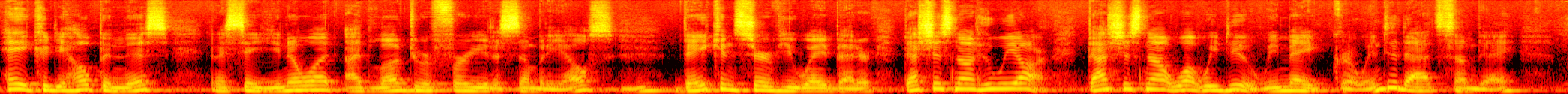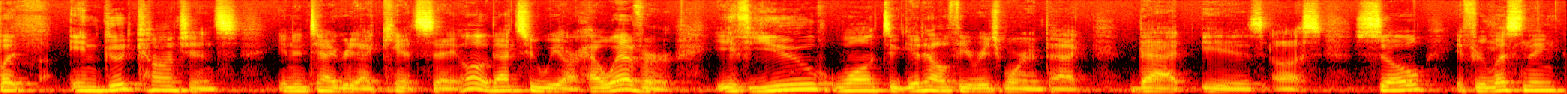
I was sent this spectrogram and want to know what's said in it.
hey, could you help in this? And I say, you know what? I'd love to refer you to somebody else. Mm-hmm. They can serve you way better. That's just not who we are. That's just not what we do. We may grow into that someday, but in good conscience, in integrity, I can't say, oh, that's who we are. However, if you want to get healthy, reach more impact, that is us. So if you're listening,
